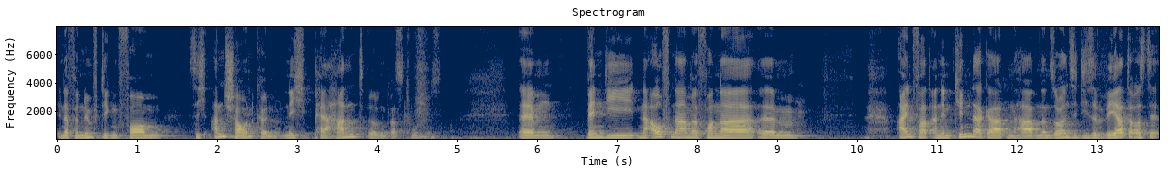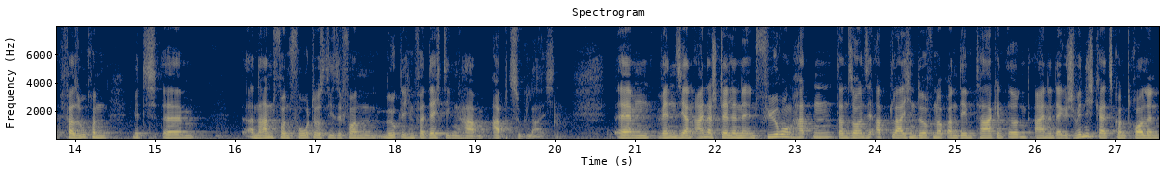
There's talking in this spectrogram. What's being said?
in einer vernünftigen Form sich anschauen können und nicht per Hand irgendwas tun müssen. Ähm, wenn die eine Aufnahme von einer ähm, Einfahrt an dem Kindergarten haben, dann sollen sie diese Werte aus der, versuchen, mit, ähm, anhand von Fotos, die sie von möglichen Verdächtigen haben, abzugleichen. Ähm, wenn Sie an einer Stelle eine Entführung hatten, dann sollen Sie abgleichen dürfen, ob an dem Tag in irgendeiner der Geschwindigkeitskontrollen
